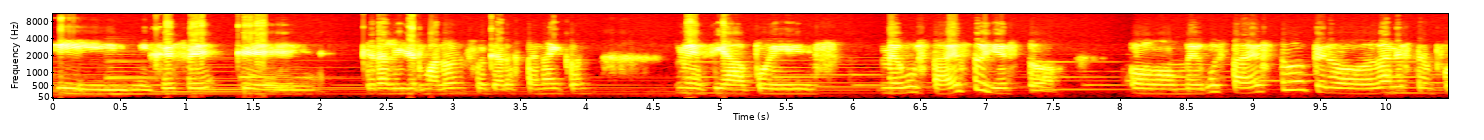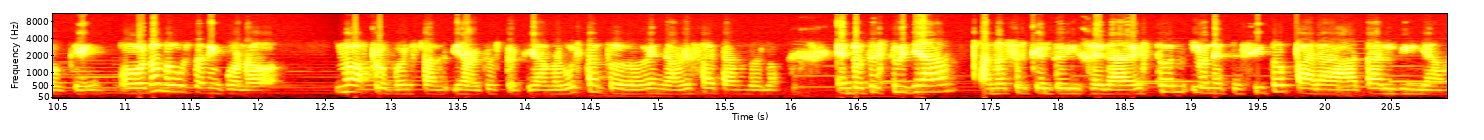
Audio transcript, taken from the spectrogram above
y mi jefe, que, que era Guillermo Alonso, que ahora está en Icon, me decía, pues me gusta esto y esto, o me gusta esto, pero dale este enfoque, o no me gusta ninguno, nuevas propuestas, y a veces te decía, me gusta todo, venga, ve sacándolo. Entonces tú ya, a no ser que él te dijera, esto lo necesito para tal día,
